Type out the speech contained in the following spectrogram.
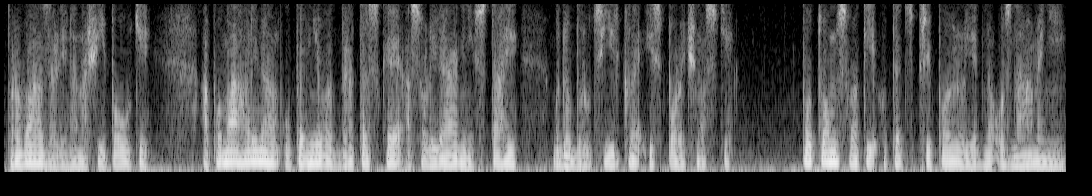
provázeli na naší pouti a pomáhali nám upevňovat bratrské a solidární vztahy k dobru církve i společnosti. Potom svatý otec připojil jedno oznámení.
